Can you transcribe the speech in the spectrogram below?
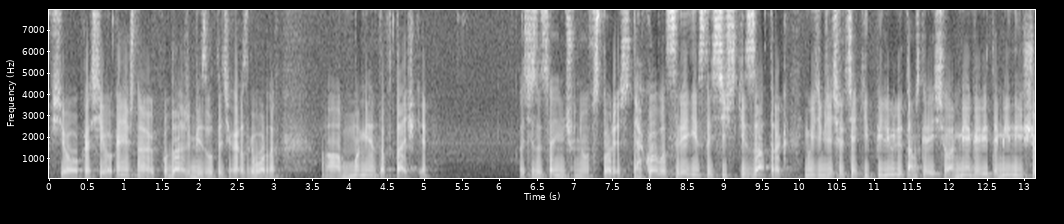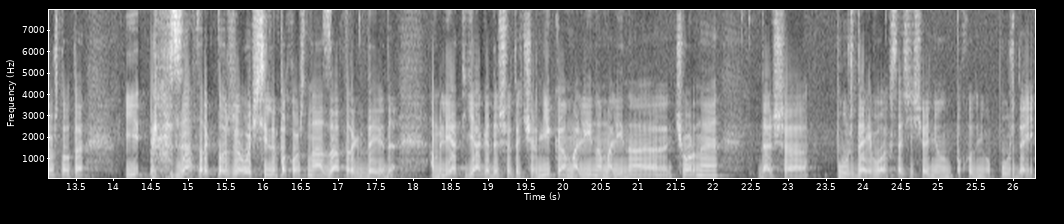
все красиво. Конечно, куда же без вот этих разговорных э, моментов в тачке. Давайте заценим, что у него в сторис. Такой вот среднестатистический завтрак. Мы видим здесь вот всякие пилюли, там, скорее всего, омега, витамины, еще что-то. И завтрак тоже очень сильно похож на завтрак Дэвида. Омлет, ягоды, что это черника, малина, малина черная. Дальше Push Day. Вот, кстати, сегодня, походу, у него Push Day.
